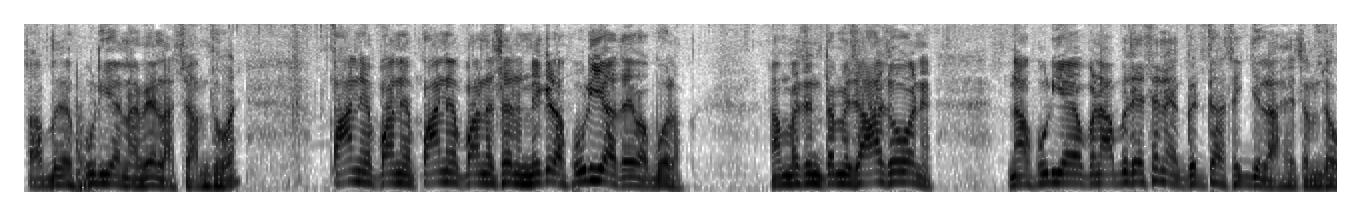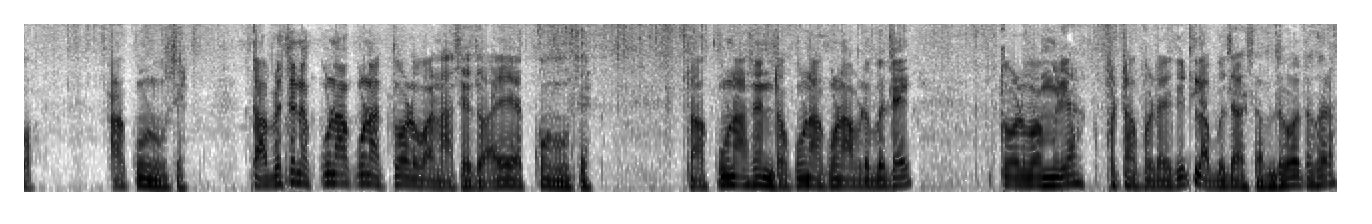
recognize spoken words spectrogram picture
તો આ બધા ફૂડિયાના વેલા છે આમ હોય. પાને પાને પાને પાને છે ને નીકળ્યા ફૂડિયા હતા એવા બોલો. આમાં છે ને તમે જા જોવો ને. ના ફૂડિયા પણ આ બધા છે ને ગઢા થઈ ગયેલા છે, તમે જોવો આ કૂણું છે? તો આપણે છે ને કૂણા કૂણા તોડવાના છે. તો આ એક કૂણું છે. તો આ કૂણા છે ને તો કૂણા કૂણા આપણે બધાય તોડવા મળ્યા. ફટાફટ કેટલા બધા છે આમ તો ખરા.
